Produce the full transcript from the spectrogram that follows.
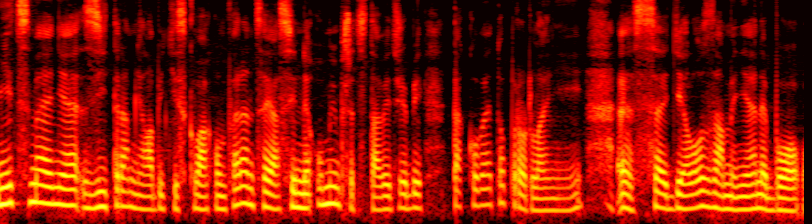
Nicméně zítra měla být tisková konference. Já si neumím představit, že by takovéto prodlení eh, se dělo za mě, nebo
